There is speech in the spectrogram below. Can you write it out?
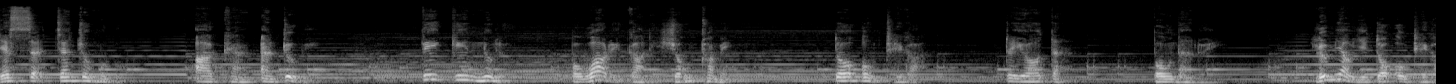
ရက်ဆက်ကြမ်းကြုတ်မှုကို အာခံအန်တုပြီးတေးကင်းနုလို့ဘဝတွေကနေရုံထွက်မိတောအုပ်ထဲကတရောတန်ဘုံတန်တွေလွတ်မြောက်ရေးတောအုပ်ထဲက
